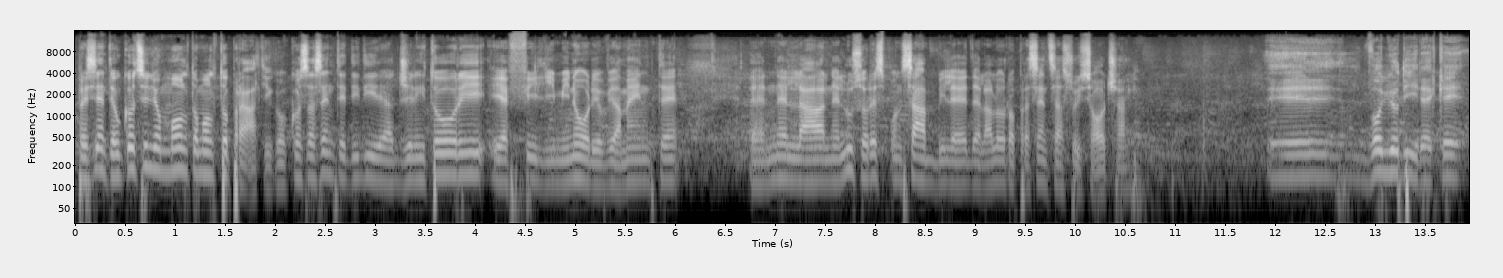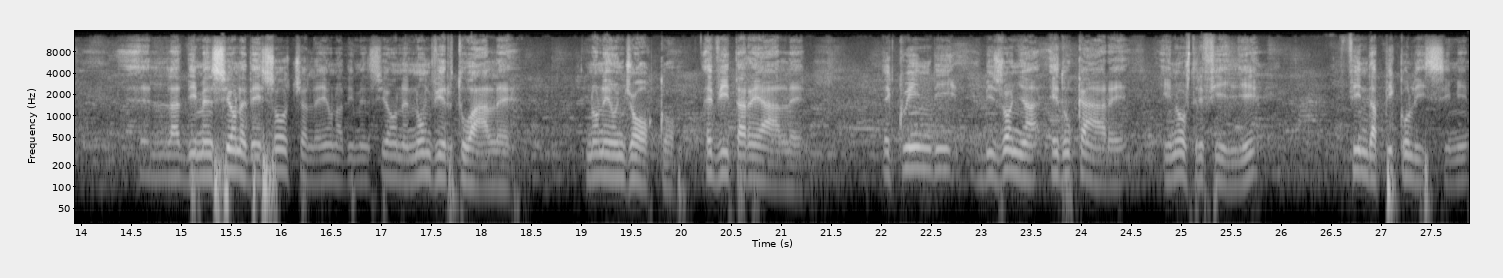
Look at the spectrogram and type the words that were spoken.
Presidente, un consiglio molto molto pratico. Cosa sente di dire a genitori e a figli minori ovviamente eh, nell'uso responsabile della loro presenza sui social? Eh, voglio dire che eh, la dimensione dei social è una dimensione non virtuale, non è un gioco, è vita reale e quindi bisogna educare i nostri figli fin da piccolissimi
